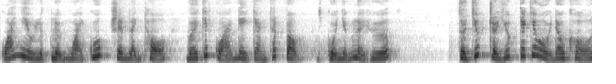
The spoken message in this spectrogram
quá nhiều lực lượng ngoại quốc trên lãnh thổ với kết quả ngày càng thất vọng của những lời hứa. Tổ chức trợ giúp các giáo hội đau khổ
